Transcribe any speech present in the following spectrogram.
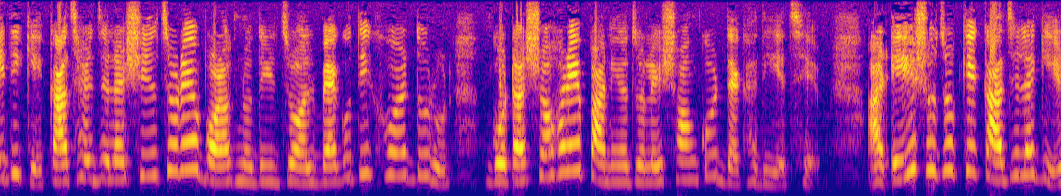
এদিকে কাছাড় জেলার শিলচরেও বরাক নদীর জল ব্যাগতিক হওয়ার দরুন গোটা শহরে পানীয় জলের সংকট দেখা দিয়েছে। আর এই সুযোগকে কাজে লাগিয়ে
